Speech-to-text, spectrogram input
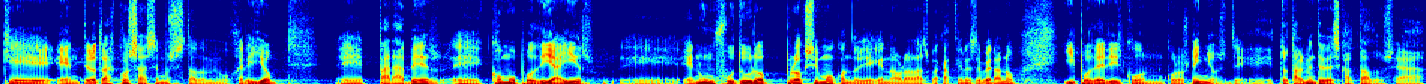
que entre otras cosas hemos estado mi mujer y yo, eh, para ver eh, cómo podía ir en un futuro próximo, cuando lleguen ahora las vacaciones de verano, y poder ir con, los niños, totalmente descartados. O sea,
